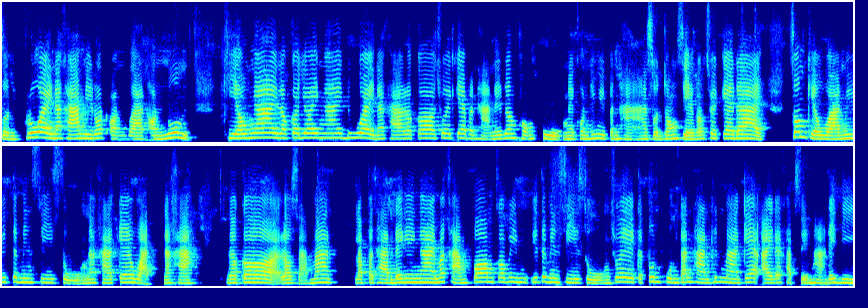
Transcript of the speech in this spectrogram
ส่วนกล้วยนะคะ มีรสอ่อนหวานอ่อนนุ่ม เคี้ยวง่ายแล้วก็ย่อยง่ายด้วยนะคะ แล้วก็ช่วยแก้ปัญหาในเรื่องท้องผูกในคนที่มีปัญหา ส่วนท้องเสียก็ช่วยแก้ได้ ส้มเขียวหวานมีวิตามินซีสูงนะคะ แก้หวัดนะคะ แล้วก็เราสามารถ รับประทานได้ง่ายๆ มะขามป้อมก็วิตามินซีสูง ช่วยกระตุ้นภูมิต้านทานขึ้นมาแก้ไอและขับเสมหะได้ดี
